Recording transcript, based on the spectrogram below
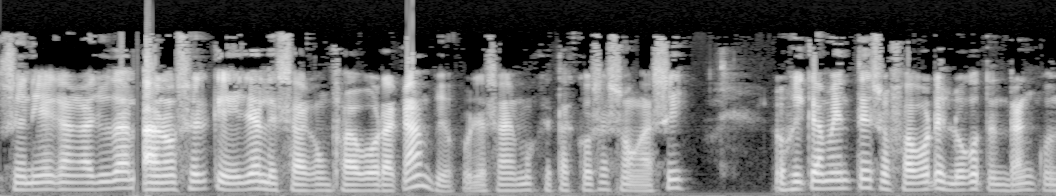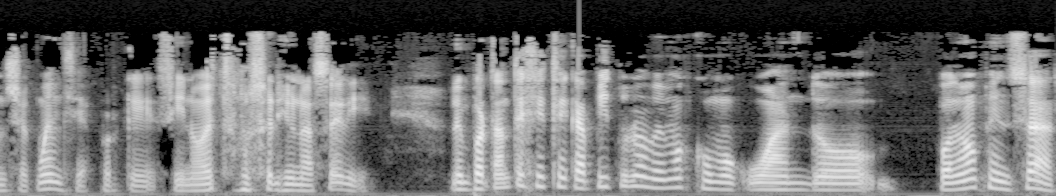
se niegan a ayudar a no ser que ella les haga un favor a cambio, pues ya sabemos que estas cosas son así. Lógicamente esos favores luego tendrán consecuencias, porque si no esto no sería una serie. Lo importante es que este capítulo vemos como cuando podemos pensar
